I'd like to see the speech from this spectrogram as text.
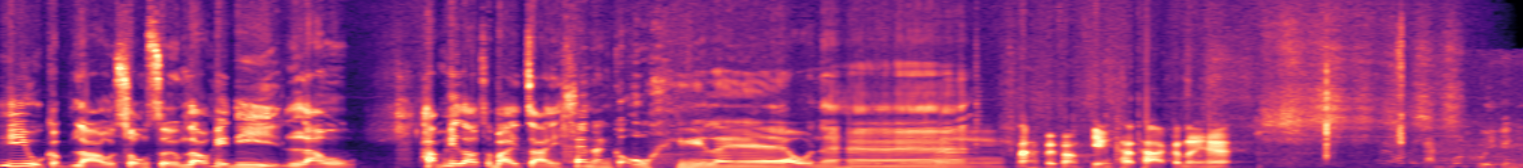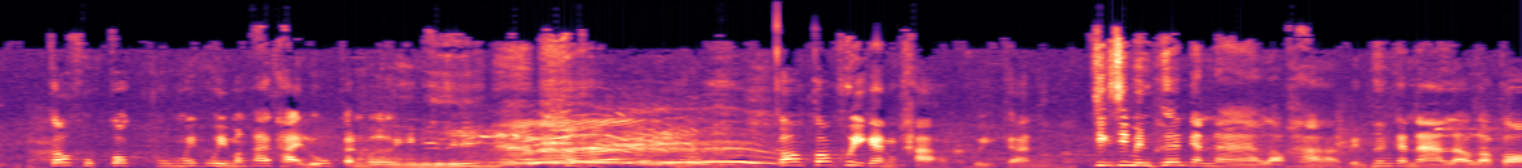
ที่อยู่กับเราส่งเสริมเราให้ดี เราทำให้เราสบายใจแค่นั้นก็โอเคแล้วนะฮะอะไปฟังเสียงทาทากันหน่อยฮะ ก็คงก็คงไม่คุยมั้งคะถ่ายรูปกันเบอร์อย่างนี้ ก็ก็คุยกันค่ะคุยกัน จริงๆเป็นเพื่อนกันนานแล้วค่ะ เป็นเพื่อนกันนานแล้วแล้วก็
